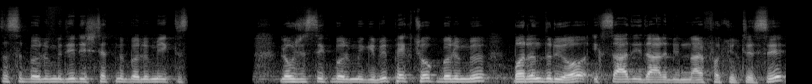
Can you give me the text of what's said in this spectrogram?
piyasası bölümü değil, işletme bölümü, iktisat lojistik bölümü gibi pek çok bölümü barındırıyor. İktisadi İdari Bilimler Fakültesi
